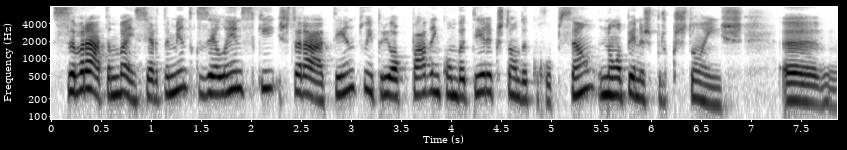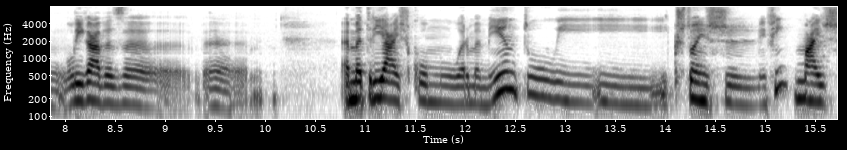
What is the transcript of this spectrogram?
Saberá também, certamente, que Zelensky estará atento e preocupado em combater a questão da corrupção, não apenas por questões uh, ligadas a, a, a, materiais como armamento e, e, questões, enfim, mais,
